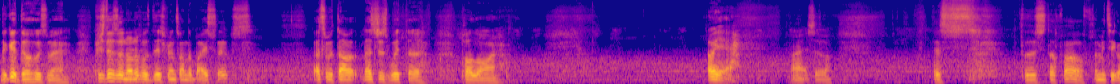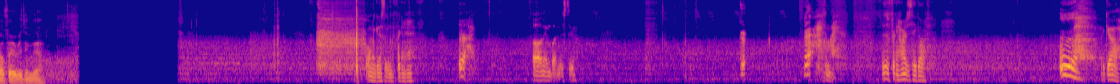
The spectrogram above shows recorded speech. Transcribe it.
look at those, man. Because there's a notable difference on the biceps. That's without, that's just with the polo on. Oh, yeah. All right, so let's throw this stuff off. Let me take off everything though. Oh my gosh, I'm freaking never mind this too. This is freaking hard to take off. My gosh.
